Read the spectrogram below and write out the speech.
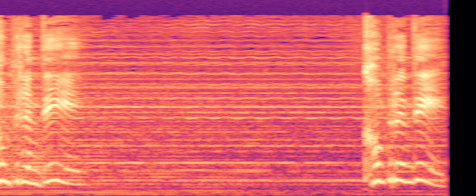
Compreendi. Comprendí.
